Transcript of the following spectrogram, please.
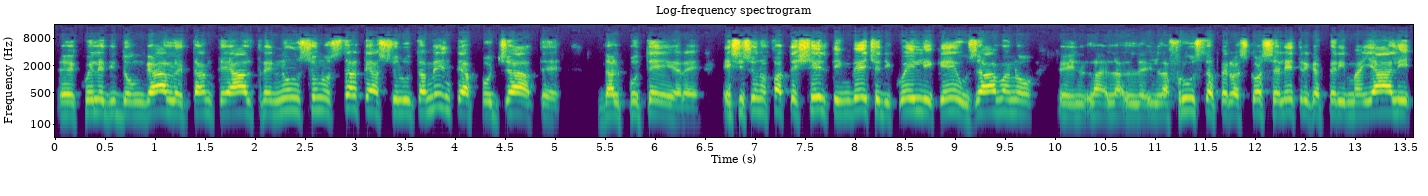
eh, quelle di Don Gallo e tante altre non sono state assolutamente appoggiate dal potere e si sono fatte scelte invece di quelli che usavano eh, la, la, la, frusta per la scossa elettrica per i maiali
